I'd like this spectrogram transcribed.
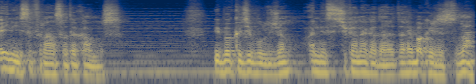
En iyisi Fransa'da kalması. Bir bakıcı bulacağım. Annesi çıkana kadar da... Ne bakıcısı lan?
